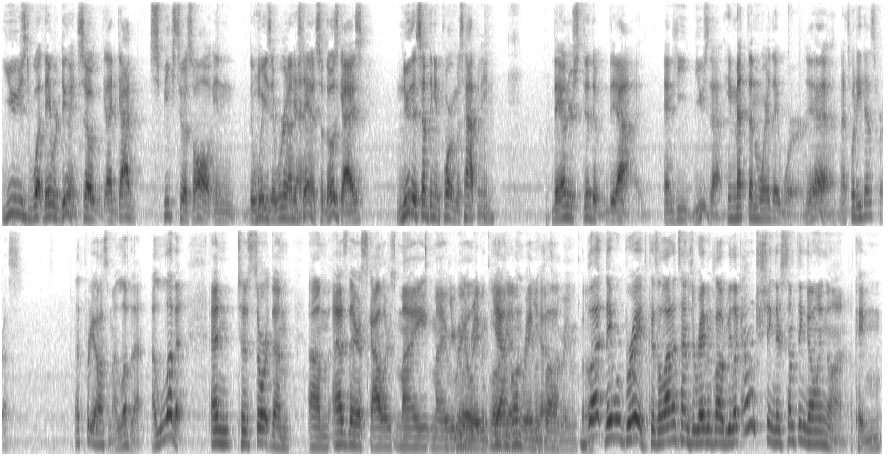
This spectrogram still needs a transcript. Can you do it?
used what they were doing. So like God speaks to us all in the He- ways that we're going to yeah. understand it. So those guys knew that something important was happening. They understood that, yeah, and he used that. He met them where they were. Yeah, That's what he does for us. That's pretty awesome. I love that. I love it. And to sort them um, as they're scholars, my my You're real going Ravenclaw yeah, I'm again? going Ravenclaw. go Ravenclaw. But they were brave because a lot of times the Ravenclaw would be like, "Oh, interesting. There's something going on. Okay, m-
